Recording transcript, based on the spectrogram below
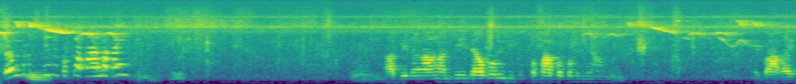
Ang hindi na pagkakalakay. Nga nga, hindi ko pabababahin niya. Eh bakit?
